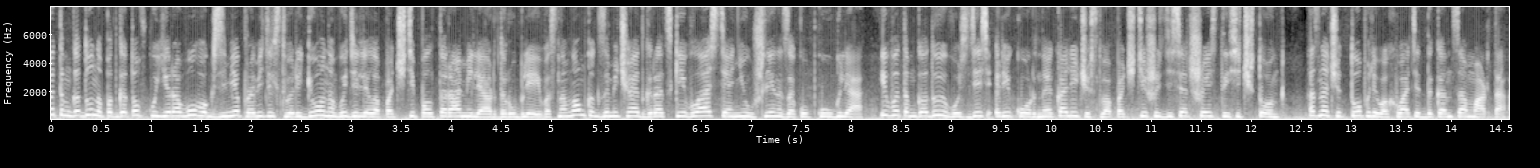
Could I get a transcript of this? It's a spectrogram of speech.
В этом году на подготовку Ярового к зиме правительство региона выделило почти полтора миллиарда рублей. В основном, как замечают городские власти, они ушли на закупку угля. И в этом году его здесь рекордное количество – почти 66 тысяч тонн. А значит, топлива хватит до конца марта.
